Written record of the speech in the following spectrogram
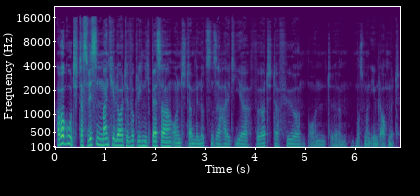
Aber gut, das wissen manche Leute wirklich nicht besser und dann benutzen sie halt ihr Word dafür und äh, muss man eben auch mit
